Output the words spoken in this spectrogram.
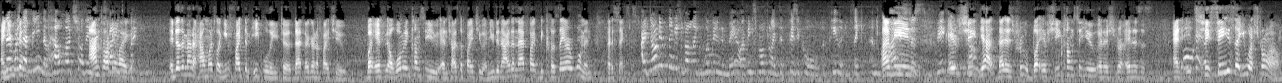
And then what can. does that mean though? How much are they? I'm talking like it doesn't matter how much like you fight them equally to that they're gonna fight you. But if a woman comes to you and tries to fight you and you deny them that fight because they are a woman, that is sexist. I don't even think it's about like women and male. I think it's more for like the physical appearance. Like I mean, bigger if and she, stronger. yeah, that is true. But if she comes to you and is str- and is, this- and Oh, it- okay, she sees that you are strong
